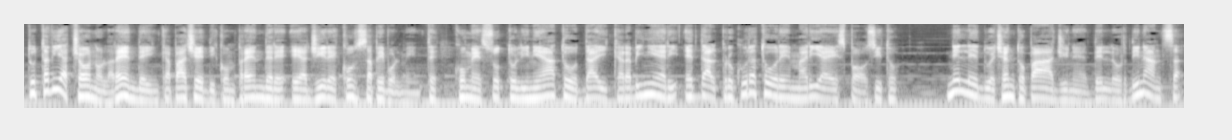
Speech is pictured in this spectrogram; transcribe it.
Tuttavia ciò non la rende incapace di comprendere e agire consapevolmente, come sottolineato dai carabinieri e dal procuratore Maria Esposito. Nelle 200 pagine dell'ordinanza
